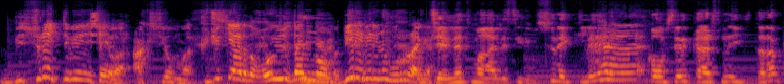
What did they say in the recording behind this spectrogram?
bir, sürekli bir şey var. Aksiyon var. Küçük yerde o yüzden Şey de olma. Biri birini vurur aga. Cennet mahallesi gibi. Sürekli He. komiserin karşısında iki taraf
